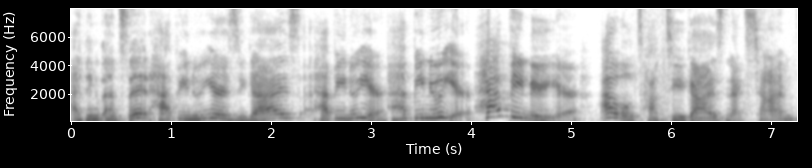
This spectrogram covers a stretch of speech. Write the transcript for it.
I think that's it. Happy New Year's, you guys. Happy New Year. Happy New Year. Happy New Year. I will talk to you guys next time.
